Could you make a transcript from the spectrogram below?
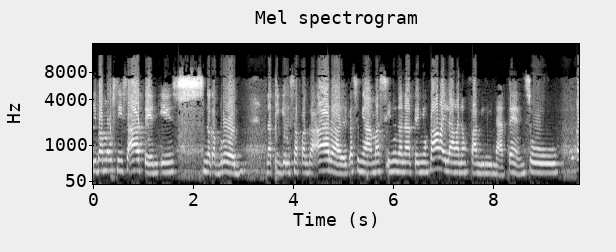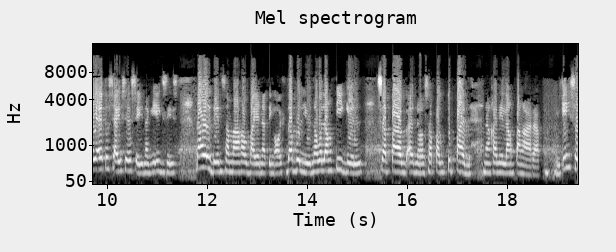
di ba mostly sa atin is nag-abroad, natigil sa pag-aaral, kasi nga, mas inuna natin yung pangailangan ng family natin. So, kaya ito si ICSA nag exist dahil din sa mga kababayan nating OFW na walang tigil sa pag, ano, sa pagtupad ng kanilang pangarap. Okay, so,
